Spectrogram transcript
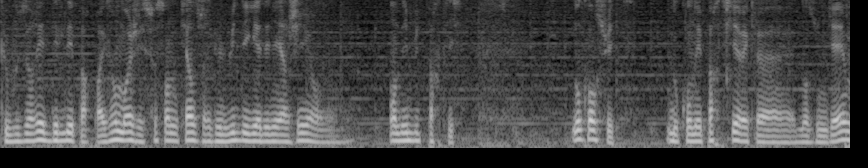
que vous aurez dès le départ. Par exemple, moi j'ai 75,8 dégâts d'énergie en, début de partie. Donc ensuite, donc on est parti avec la, dans une game,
